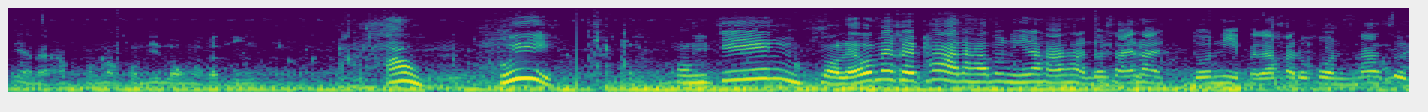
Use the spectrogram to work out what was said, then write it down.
เนี่ยนะครับสำหรับคนที่ลงมันก็ทิ้งเอ้าเฮ้ยของจริง บอกแล้วว่าไม่เคยพลาดนะคะ ตรงนี้นะคะหันโดนซ้ายหน่อยโดนหนีบไปแล้วค่ะทุกคนล่าสุด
